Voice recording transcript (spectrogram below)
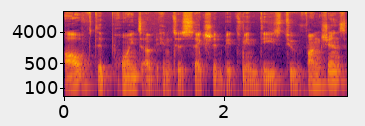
of the point of intersection between these two functions.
